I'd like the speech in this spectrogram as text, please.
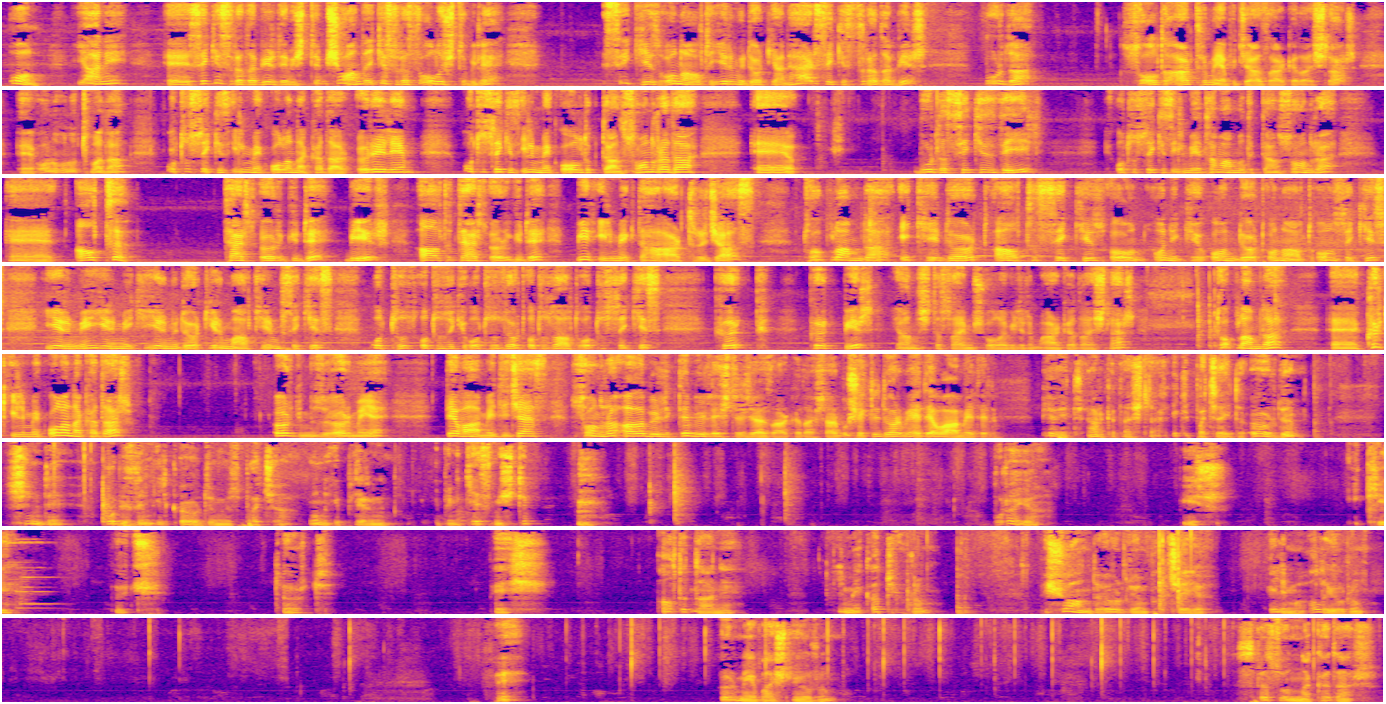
10. Yani e, 8 sırada bir demiştim. Şu anda 2 sırası oluştu bile. 8, 16, 24 yani her 8 sırada bir burada solda artırma yapacağız arkadaşlar. Ee, onu unutmadan 38 ilmek olana kadar örelim. 38 ilmek olduktan sonra da e, burada 8 değil 38 ilmeği tamamladıktan sonra e, 6 ters örgüde 1 6 ters örgüde bir ilmek daha artıracağız. Toplamda 2, 4, 6, 8, 10, 12, 14, 16, 18, 20, 22, 24, 26, 28, 30, 32, 34, 36, 38, 40, 41 yanlış da saymış olabilirim arkadaşlar. Toplamda 40 ilmek olana kadar örgümüzü örmeye devam edeceğiz. Sonra ağı birlikte birleştireceğiz arkadaşlar. Bu şekilde örmeye devam edelim. Evet arkadaşlar iki paçayı da ördüm. Şimdi bu bizim ilk ördüğümüz paça. Onu iplerin ipini kesmiştim. Buraya bir, iki, üç, dört, beş, altı tane ilmek atıyorum. Ve şu anda ördüğüm paçayı elime alıyorum. Ve örmeye başlıyorum. Sıra sonuna kadar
